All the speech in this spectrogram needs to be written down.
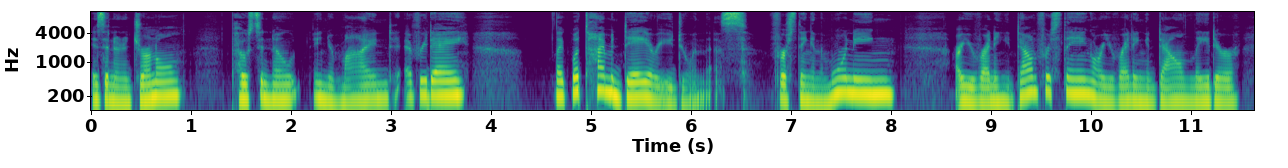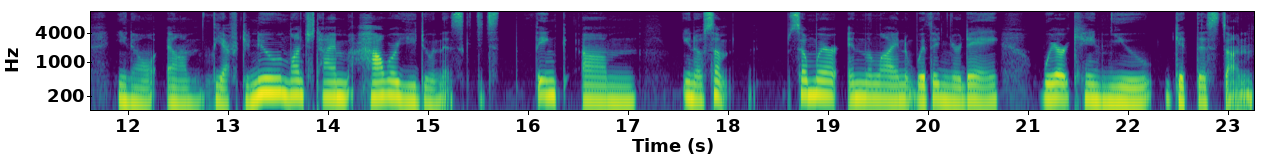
Is it in a journal, post a note in your mind every day? Like, what time of day are you doing this? First thing in the morning? Are you writing it down first thing or are you writing it down later, you know, um, the afternoon, lunchtime? How are you doing this? Just think, um, you know, some somewhere in the line within your day, where can you get this done?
